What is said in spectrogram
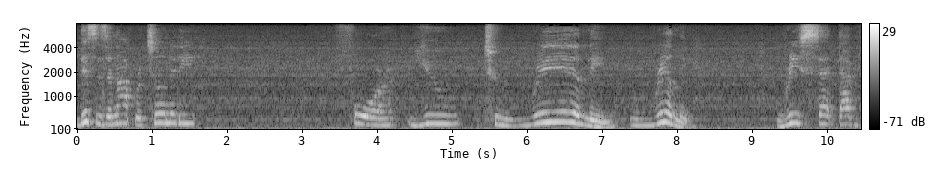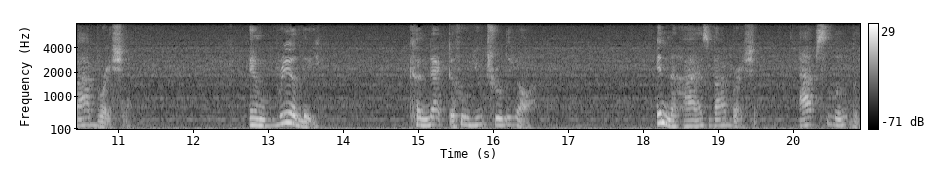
This is an opportunity for you to really, really reset that vibration and really connect to who you truly are in the highest vibration. Absolutely.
